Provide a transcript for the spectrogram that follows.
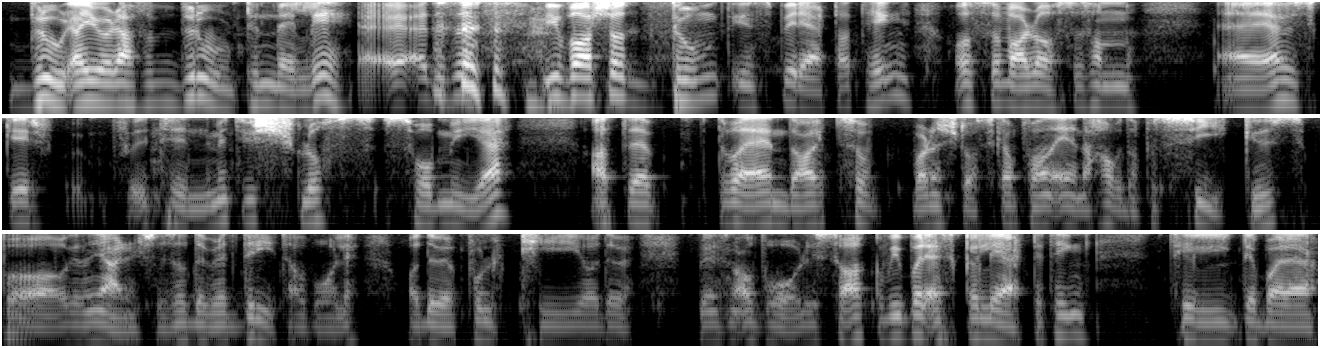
bror, Jeg gjør det her for broren til Nelly. Jeg- jeg- det er så- Vi var så dumt inspirert av ting. Og så var det også som eh, Jeg husker trinnet mitt, vi sloss så mye. At det, det var En dag så var det en slåsskamp, og han ene havna på sykehus. på den og Det ble dritalvorlig. Og det ble politi, og det ble en sånn alvorlig sak. Og vi bare eskalerte ting til det bare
